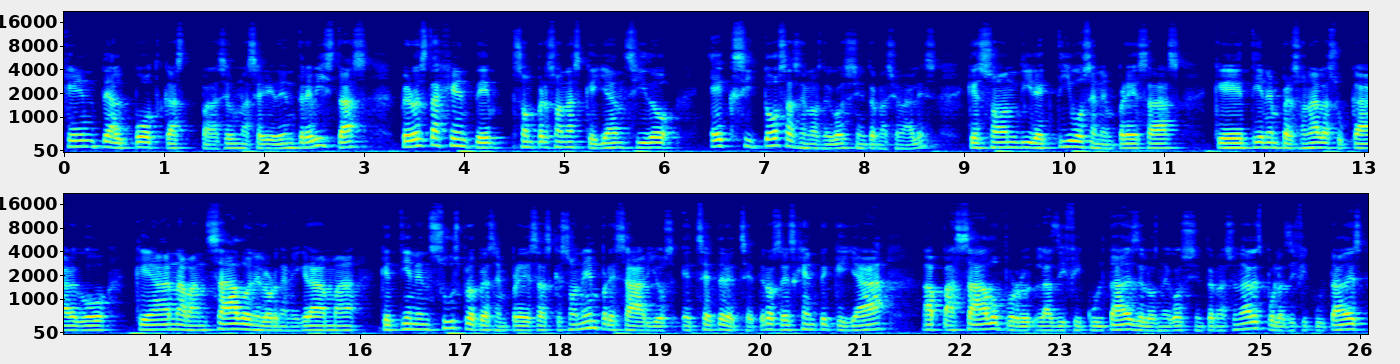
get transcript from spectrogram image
gente al podcast para hacer una serie de entrevistas, pero esta gente son personas que ya han sido exitosas en los negocios internacionales, que son directivos en empresas, que tienen personal a su cargo, que han avanzado en el organigrama, que tienen sus propias empresas, que son empresarios, etcétera, etcétera. O sea, es gente que ya ha pasado por las dificultades de los negocios internacionales, por las dificultades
